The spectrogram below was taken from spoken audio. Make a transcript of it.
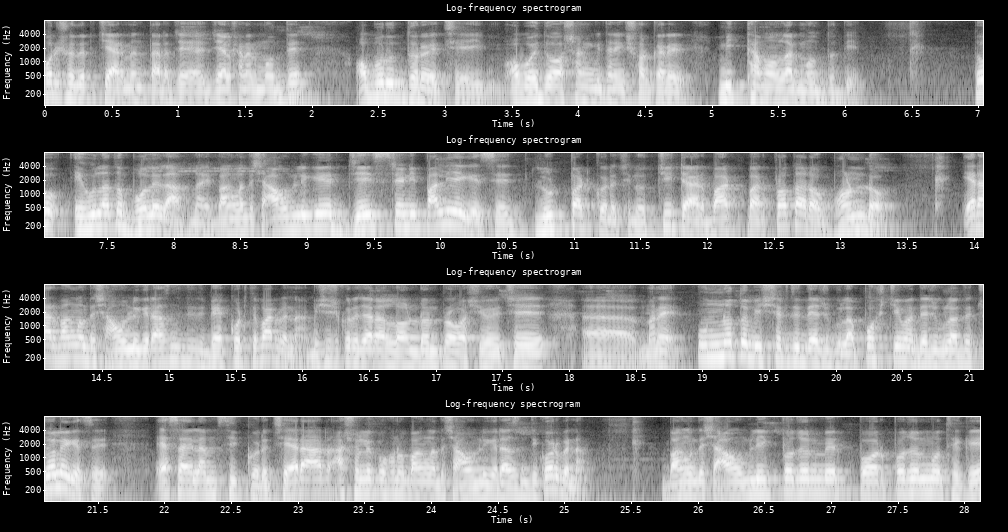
পরিষদের চেয়ারম্যান তারা জেলখানার মধ্যে অবরুদ্ধ রয়েছে এই অবৈধ অসাংবিধানিক সরকারের মিথ্যা মামলার মধ্য দিয়ে। তো এগুলা তো বলে লাভ নাই। বাংলাদেশ আওয়ামী লীগের যে শ্রেণি পালিয়ে গেছে, লুটপাট করেছিল, চিটার, বাটপার, প্রতারক, ভণ্ড, এরা আর বাংলাদেশ আওয়ামী লীগের রাজনীতিতে ব্যাক করতে পারবে না। বিশেষ করে যারা লন্ডন প্রবাসী হয়েছে মানে উন্নত বিশ্বের যে দেশগুলো, পশ্চিমা দেশগুলোতে চলে গেছে অ্যাসাইলাম সিক করেছে, এরা আর আসলে কখনো বাংলাদেশ আওয়ামী লীগের রাজনীতি করবে না। বাংলাদেশ আওয়ামী লীগ প্রজন্মের পর প্রজন্ম থেকে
